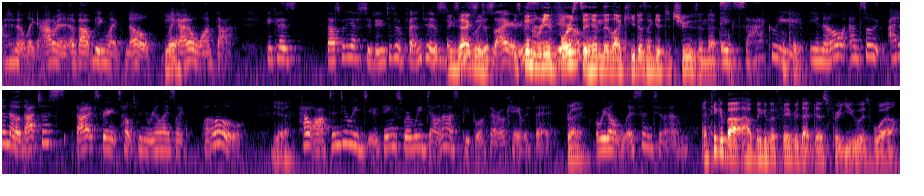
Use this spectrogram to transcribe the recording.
I don't know, like adamant about being like, no, like I don't want that because that's what he has to do to defend his Exactly. his desires. It's been you reinforced know? to him that like he doesn't get to choose and that's Exactly. Okay. You know? And so I don't know, that just that experience helped me realize like, whoa, Yeah. How often do we do things where we don't ask people if they're okay with it Right. or we don't listen to them? And think about how big of a favor that does for you as well.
